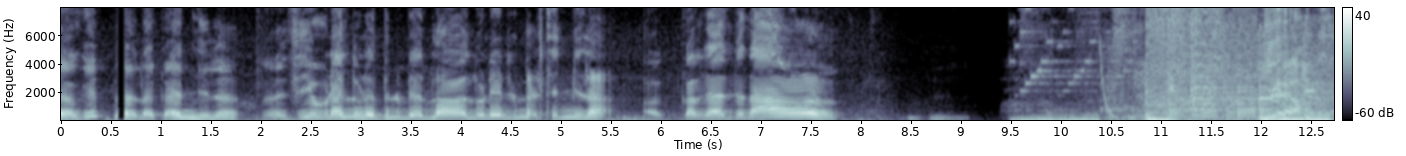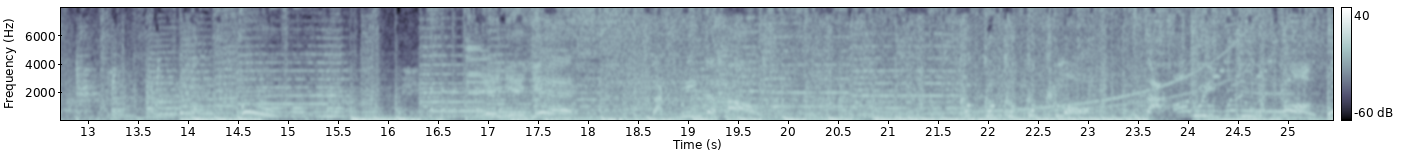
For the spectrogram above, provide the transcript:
여기 바닷가입니다. 시우란 노래 들으면 나 노래를 마칩니다. 어, 감사합니다. On. Like three, two, one.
